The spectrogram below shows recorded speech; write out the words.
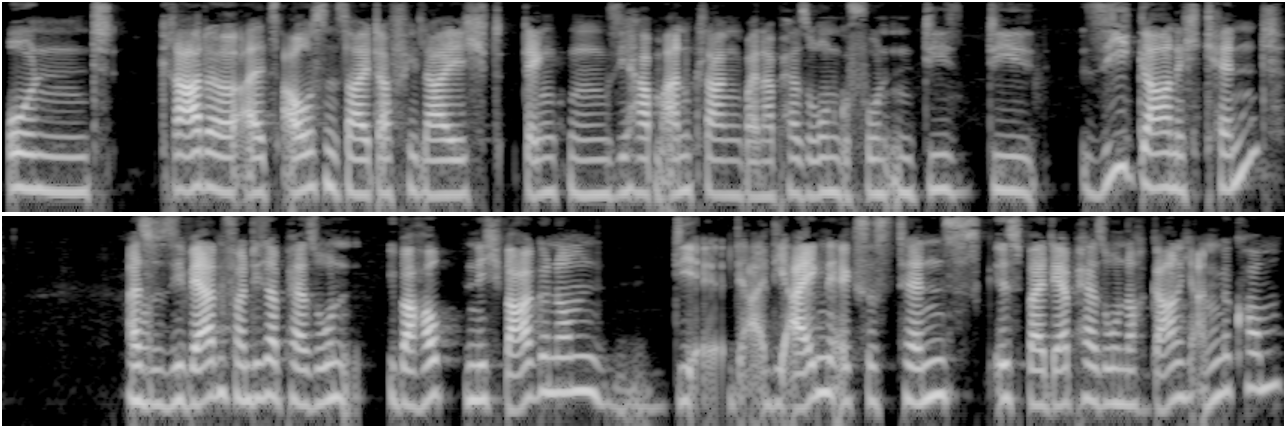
und gerade als Außenseiter vielleicht denken, sie haben Anklang bei einer Person gefunden, die, die sie gar nicht kennt. Also sie werden von dieser Person überhaupt nicht wahrgenommen. Die, die, die eigene Existenz ist bei der Person noch gar nicht angekommen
